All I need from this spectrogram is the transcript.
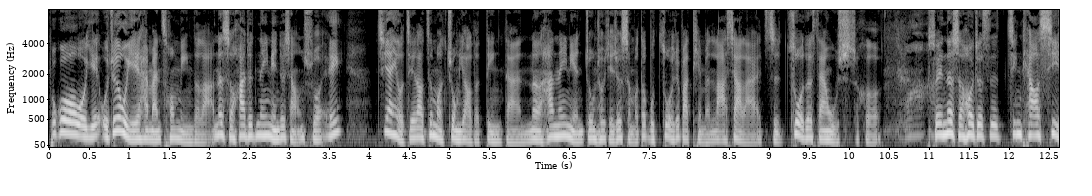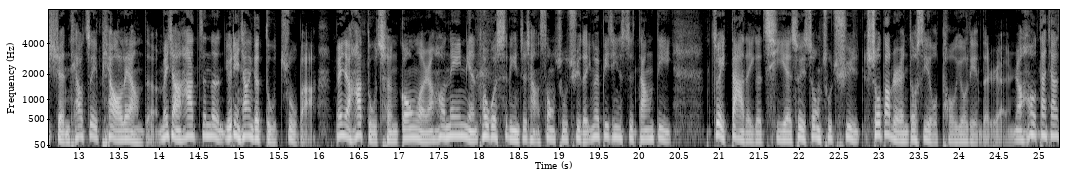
不过我爷，我觉得我爷爷还蛮聪明的啦。那时候他就那一年就想说，哎。既然有接到这么重要的订单，那他那一年中秋节就什么都不做，就把铁门拉下来，只做这三五十盒。所以那时候就是精挑细选，挑最漂亮的。没想到他真的有点像一个赌注吧？没想到他赌成功了。然后那一年透过士林职场送出去的，因为毕竟是当地最大的一个企业，所以送出去收到的人都是有头有脸的人。然后大家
